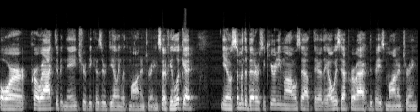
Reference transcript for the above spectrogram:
are proactive in nature because they're dealing with monitoring. So if you look at, you know, some of the better security models out there, they always have proactive-based monitoring.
